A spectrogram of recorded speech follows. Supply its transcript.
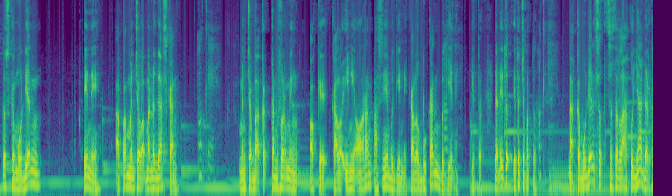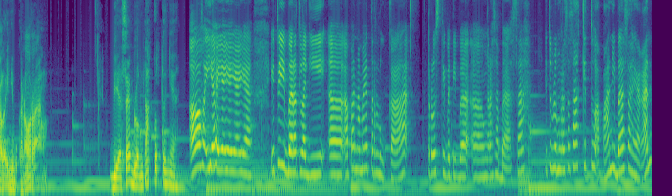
terus kemudian ini apa mencoba menegaskan, Oke. mencoba ke- confirming. Oke, kalau ini orang pastinya begini, kalau bukan begini, gitu. Dan itu itu cepet tuh. Oke. Nah kemudian set- setelah aku nyadar kalau ini bukan orang, biasanya belum takut tuhnya. Oh iya iya iya iya iya. Itu ibarat lagi eh, apa namanya terluka, terus tiba-tiba eh, ngerasa basah, itu belum ngerasa sakit tuh. Apaan nih basah ya kan?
